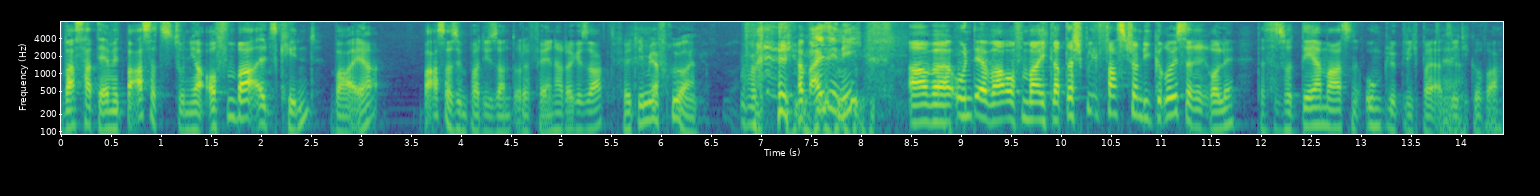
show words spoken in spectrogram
was hat der mit Barca zu tun? Ja, offenbar als Kind war er Barca-Sympathisant oder Fan, hat er gesagt. Fällt ihm ja früher ein. ja, weiß ich nicht. Aber, und er war offenbar, ich glaube, das spielt fast schon die größere Rolle, dass er so dermaßen unglücklich bei Atletico ja. war.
